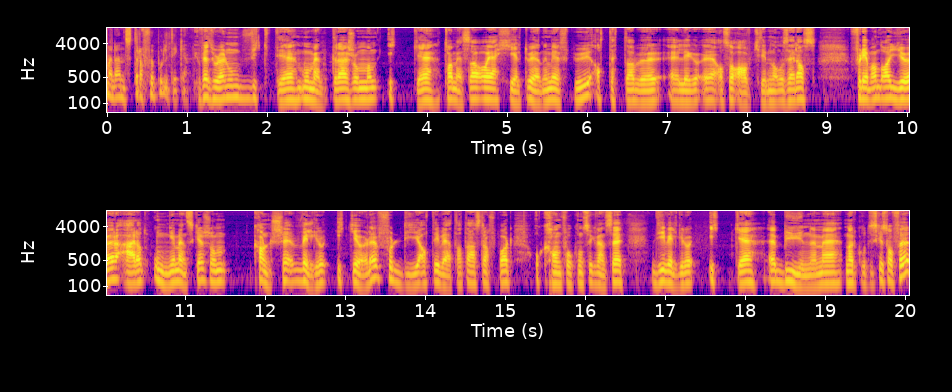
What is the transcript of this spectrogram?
med den straffepolitikken? For Jeg tror det er noen viktige momenter her som man ikke ikke tar med seg. Og jeg er helt uenig med FPU at dette bør eh, eh, altså avkriminaliseres. For det man da gjør, er at unge mennesker som kanskje velger å ikke gjøre det fordi at de vet at det er straffbart og kan få konsekvenser, de velger å ikke ikke eh, begynne med narkotiske stoffer.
